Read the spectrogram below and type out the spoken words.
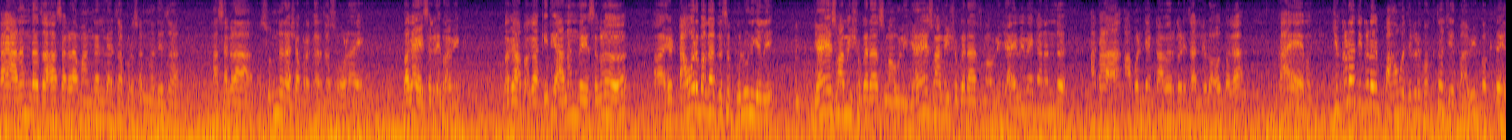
काय आनंदाचा हा सगळा मांगल्याचा प्रसन्नतेचा हा सगळा सुंदर अशा प्रकारचा सोहळा आहे. बघा हे सगळे भाविक. बघा बघा किती आनंद आहे. सगळं हे टावर बघा कसं फुलून गेले. जय स्वामी शुकदास माऊली जय स्वामी शुकदास माऊली जय विवेकानंद. आता आपण त्या टावरकडे चाललेलो आहोत. बघा काय जिकडं तिकडं पाहावं तिकडे भक्तच आहेत भाविक भक्त आहेत.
